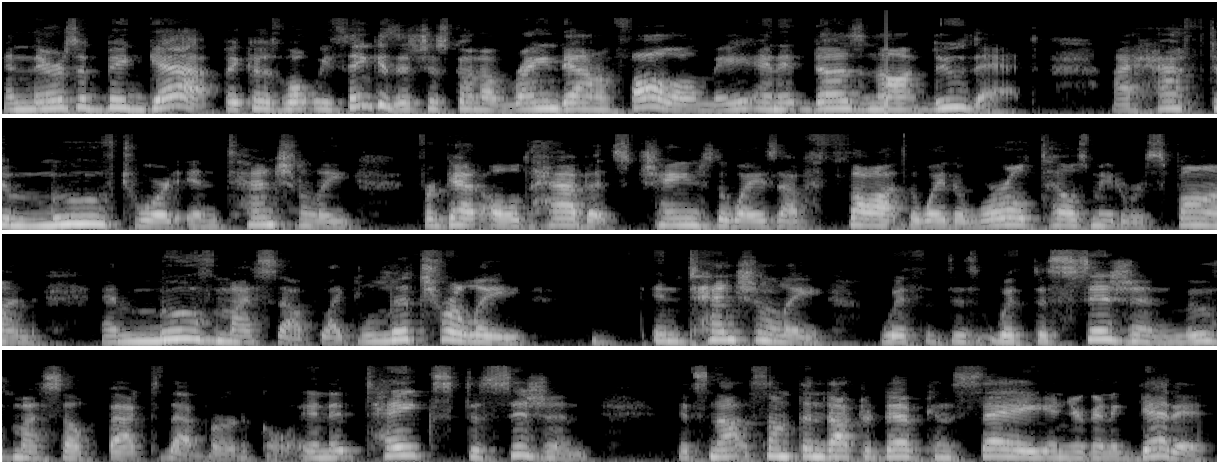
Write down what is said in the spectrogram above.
And there's a big gap because what we think is it's just going to rain down and fall on me, and it does not do that. I have to move toward intentionally forget old habits, change the ways I've thought, the way the world tells me to respond, and move myself, like literally, intentionally, with with decision, move myself back to that vertical. And it takes decision. It's not something Dr. Deb can say and you're going to get it.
